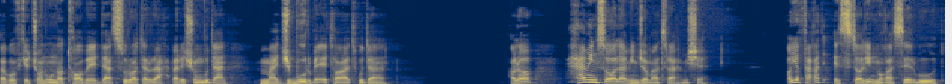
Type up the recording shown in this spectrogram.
و گفت که چون اونا تابع دستورات رهبرشون بودن مجبور به اطاعت بودن. حالا همین سوال هم اینجا مطرح میشه. آیا فقط استالین مقصر بود؟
